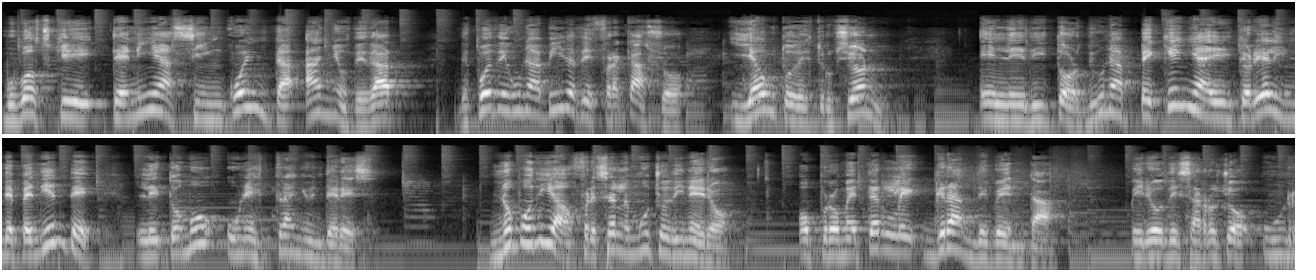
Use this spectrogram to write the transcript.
Bubowski tenía 50 años de edad, después de una vida de fracaso y autodestrucción, el editor de una pequeña editorial independiente le tomó un extraño interés. No podía ofrecerle mucho dinero o prometerle grandes ventas, pero desarrolló un,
